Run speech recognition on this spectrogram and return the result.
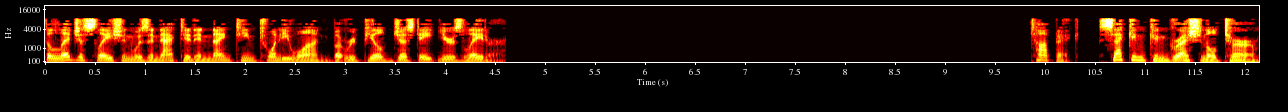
The legislation was enacted in 1921 but repealed just eight years later. Second congressional term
